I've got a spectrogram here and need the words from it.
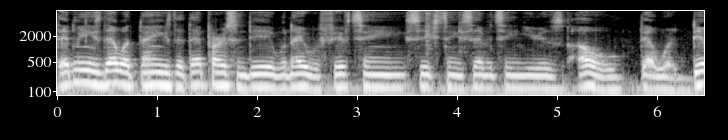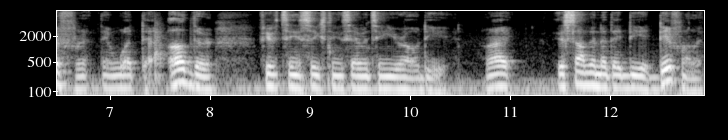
that means there were things that that person did when they were 15 16 17 years old that were different than what the other 15 16 17 year old did right it's something that they did differently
